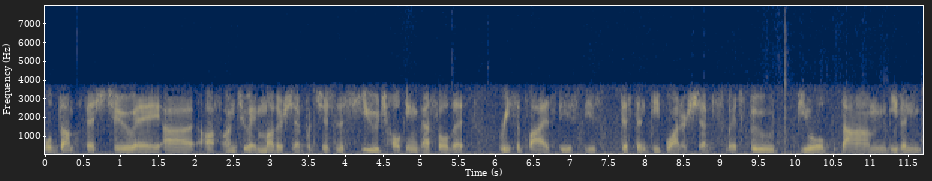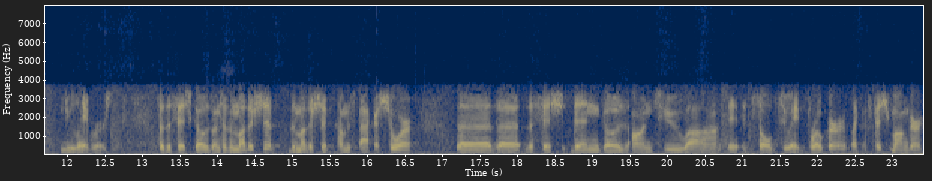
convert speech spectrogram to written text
will dump fish to a uh, off onto a mothership, which is this huge hulking vessel that resupplies these these distant deep water ships with food, fuel, um, even new laborers. So the fish goes onto the mothership. The mothership comes back ashore the the the fish then goes on to uh, it, it's sold to a broker, like a fishmonger,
